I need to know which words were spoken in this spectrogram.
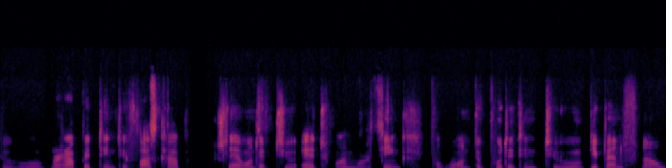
to wrap it into Flask app Actually, I wanted to add one more thing. I want to put it into pipenv now,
